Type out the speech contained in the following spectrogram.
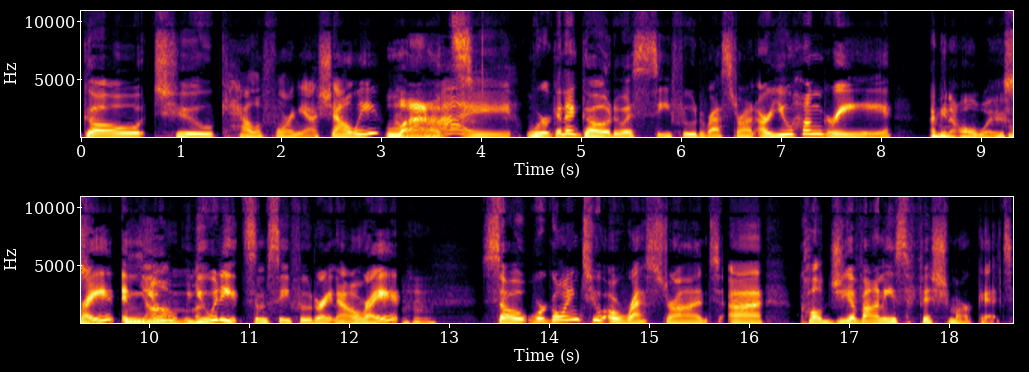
go to California, shall we? Let's. Right. We're gonna go to a seafood restaurant. Are you hungry? I mean, always. right? And Yum. you you would eat some seafood right now, right? Mm-hmm. So we're going to a restaurant uh, called Giovanni's Fish Market.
